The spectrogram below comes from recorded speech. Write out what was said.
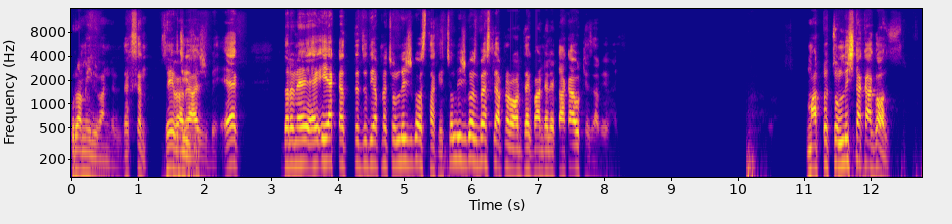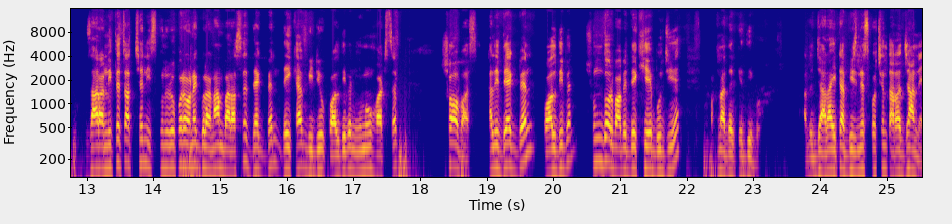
পুরা মিল বান্ডেল দেখছেন? যেভাবে। আসবে। এক ধরেন এই একটাতে যদি আপনার চল্লিশ গজ থাকে চল্লিশ গজ বেচলে আপনার অর্ধেক বান্ডেলে টাকা উঠে যাবে ভাই। মাত্র চল্লিশ টাকা গজ। যারা নিতে চাচ্ছেন স্ক্রিনের উপরে অনেকগুলো নাম্বার আছে দেখবেন দেখা ভিডিও কল দিবেন ইমো হোয়াটসঅ্যাপ সব আছে। খালি দেখবেন কল দিবেন সুন্দরভাবে দেখিয়ে বুঝিয়ে আপনাদেরকে দিব। আর যারা এটা বিজনেস করছেন তারা জানে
